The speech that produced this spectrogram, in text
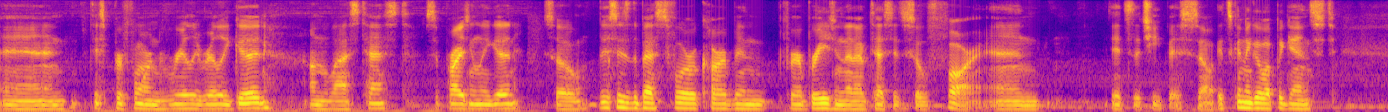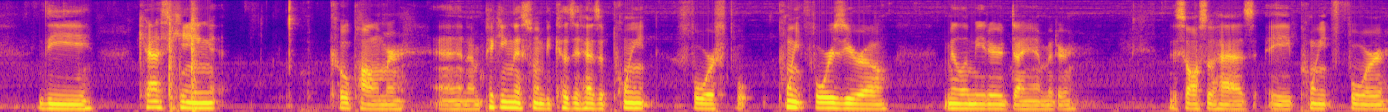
And this performed really, really good on the last test. Surprisingly good. So this is the best fluorocarbon for abrasion that I've tested so far. And it's the cheapest. So it's going to go up against the KastKing copolymer. And I'm picking this one because it has a 0.40 millimeter diameter. This also has a 0.4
